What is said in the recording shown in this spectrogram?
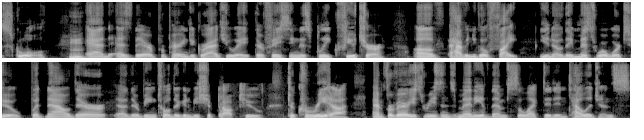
school. Hmm. And as they're preparing to graduate, they're facing this bleak future of having to go fight You know, they missed World War II, but now they're uh, they're being told they're going to be shipped off to to Korea, and for various reasons, many of them selected intelligence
